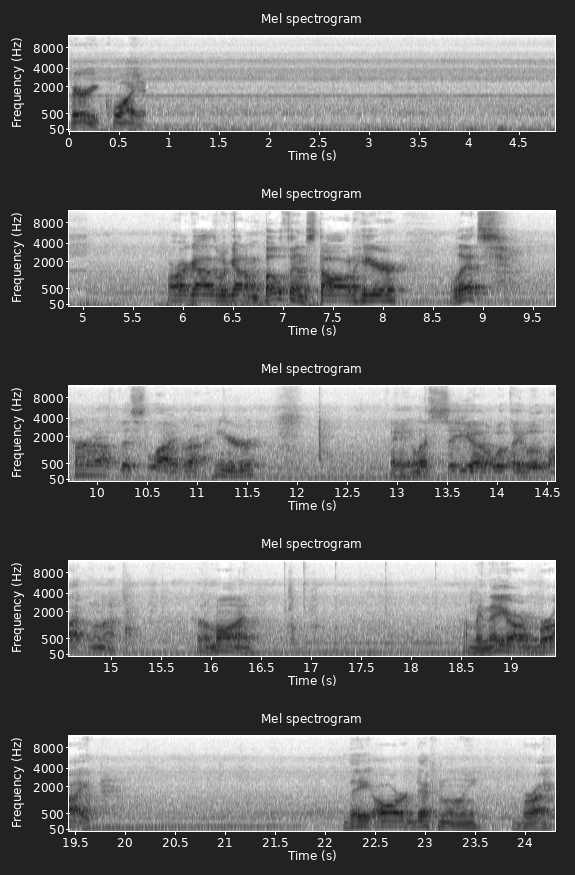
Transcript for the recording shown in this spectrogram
Very quiet. All right guys, we got them both installed here. Let's turn out this light right here and let's see uh, what they look like when I turn them on. I mean, they are bright. They are definitely bright.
